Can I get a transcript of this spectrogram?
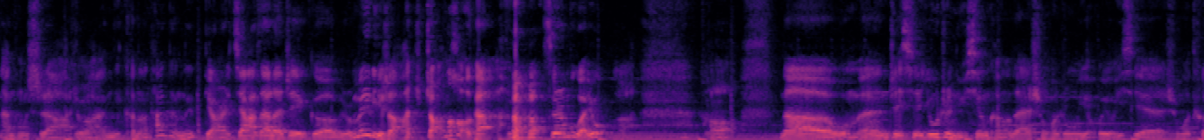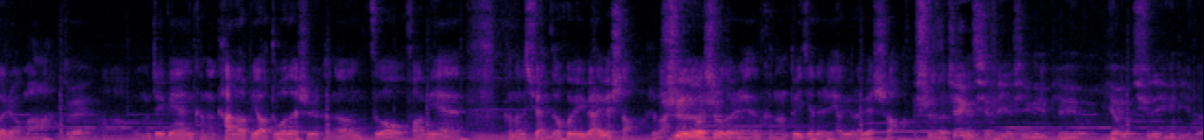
男同事啊，是吧？你可能他可能点儿加在了这个，比如魅力上啊，长得好看，虽然不管用啊。好，那我们这些优质女性可能在生活中也会有一些生活特征吧？对，啊，我们这边可能看到比较多的是，可能择偶方面，可能选择会越来越少，是吧？是越优秀的的人，可能对接的人要越来越少。是的，这个其实也是一个比较有比较有趣的一个理论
